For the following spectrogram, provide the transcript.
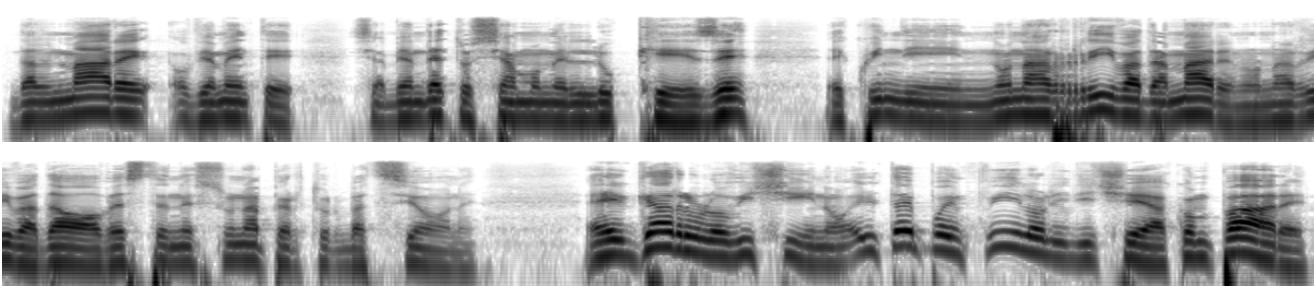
dal mare, ovviamente se abbiamo detto siamo nel Lucchese e quindi non arriva da mare, non arriva da ovest nessuna perturbazione. E il garrulo vicino, il tempo in filo gli diceva, compare,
